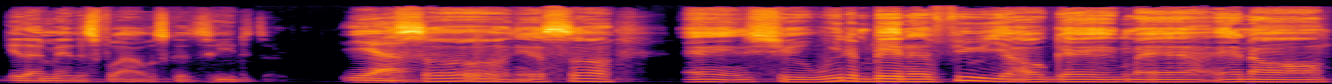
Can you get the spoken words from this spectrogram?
give that man his flowers because he deserves it. yeah, Yes, sir. Yes, sir. And shoot, we done been in a few y'all games, man. And um,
